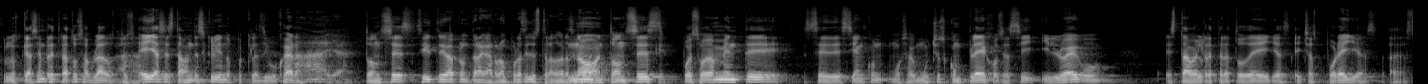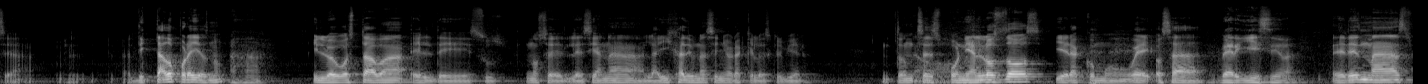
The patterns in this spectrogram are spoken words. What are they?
Con los que hacen retratos hablados. Entonces ellas estaban describiendo para que las dibujara. Ah, ya. Entonces... Sí, te iba a preguntar, agarraron por los ilustradores. No, entonces, pues obviamente se decían con, o sea, muchos complejos y así. Y luego estaba el retrato de ellas, hechas por ellas, hacia dictado por ellas, ¿no? Ajá. Y luego estaba el de sus, no sé, le decían a la hija de una señora que lo escribiera. Entonces ponían los dos y era como, güey, o sea... Verguísima. Eres más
